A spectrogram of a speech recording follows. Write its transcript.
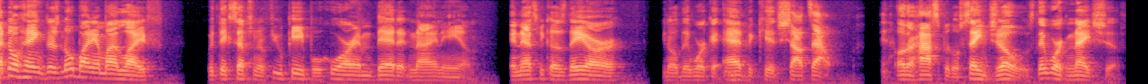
I don't hang. There's nobody in my life, with the exception of a few people, who are in bed at 9 a.m. And that's because they are, you know, they work at Advocate. Shouts out, Yeah. other hospitals, St. Joe's. They work night shift.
